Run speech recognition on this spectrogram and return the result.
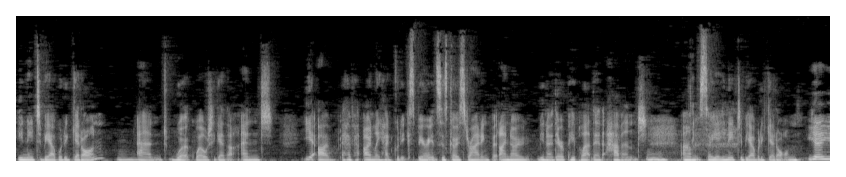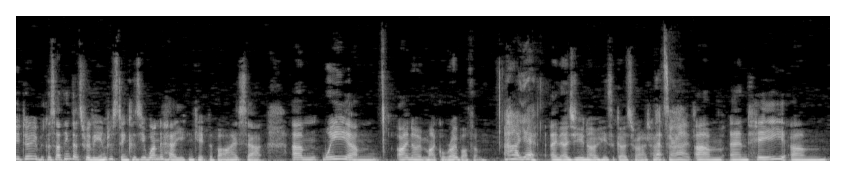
you need to be able to get on and work well together. And yeah, I have only had good experiences ghostwriting, but I know, you know, there are people out there that haven't. Um, so yeah, you need to be able to get on. Yeah, you do, because I think that's really interesting because you wonder how you can keep the bias out. Um, we, um, I know Michael Robotham, Ah, yeah, and as you know, he's a ghostwriter. that's all right. Um, and he, um,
